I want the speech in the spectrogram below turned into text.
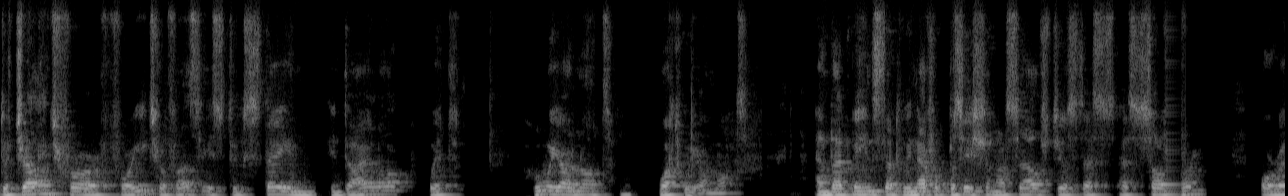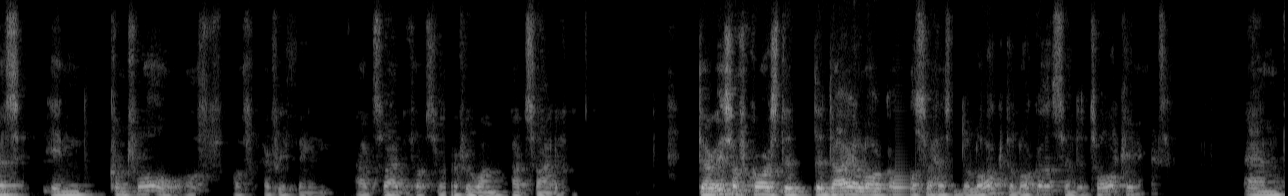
the challenge for for each of us is to stay in in dialogue with who we are not, what we are not. And that means that we never position ourselves just as, as sovereign or as in control of, of everything outside of us or everyone outside of us. There is, of course, the, the dialogue also has the log, the logos, and the talk in it. And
